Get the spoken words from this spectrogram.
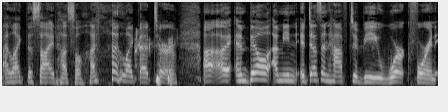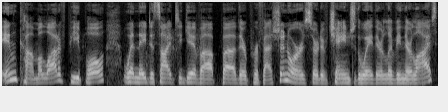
I like the side hustle. I like that term. Uh, uh, and Bill, I mean, it doesn't have to be work for an income. A lot of people, when they decide to give up uh, their profession or sort of change the way they're living their lives,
